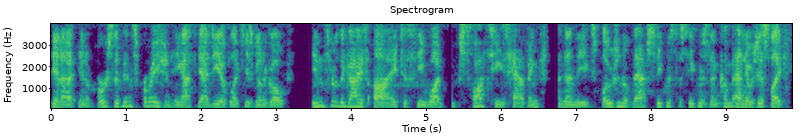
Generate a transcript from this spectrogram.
in a in a burst of inspiration, he got the idea of like he's going to go in through the guy's eye to see what thoughts he's having, and then the explosion of that sequence to sequence, then come. And it was just like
